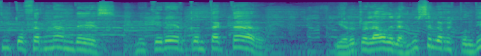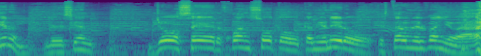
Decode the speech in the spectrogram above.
Tito Fernández, me querer contactar. Y al otro lado de las luces le respondieron. Le decían, yo ser Juan Soto, camionero, estar en el baño. Ah.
